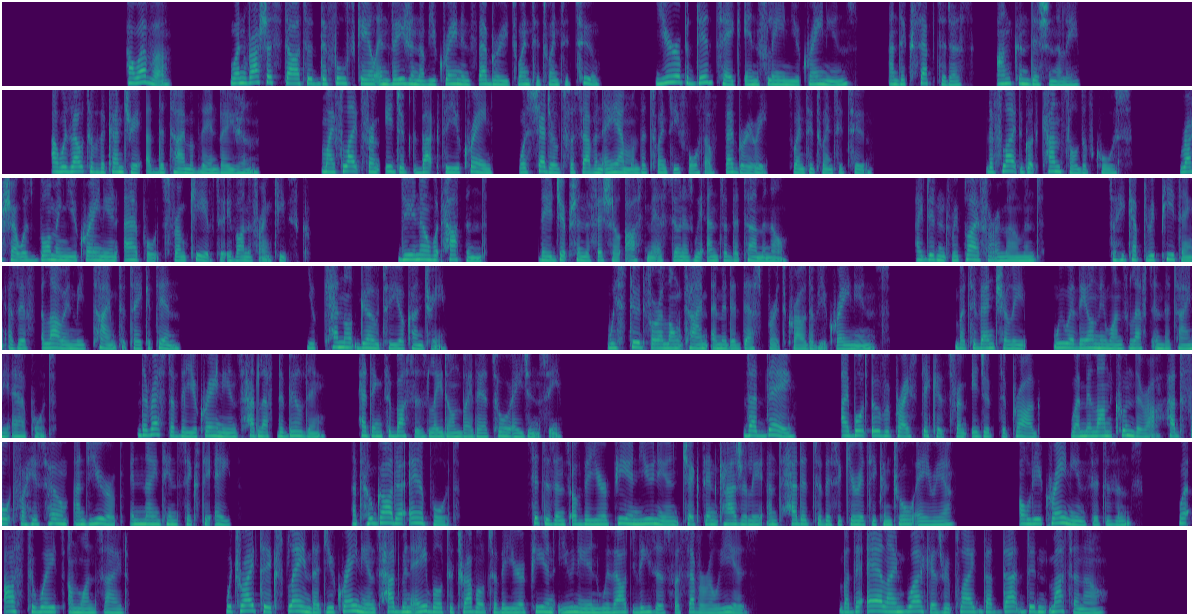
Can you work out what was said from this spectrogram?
However, when Russia started the full scale invasion of Ukraine in February 2022, Europe did take in fleeing Ukrainians and accepted us unconditionally. I was out of the country at the time of the invasion. My flight from Egypt back to Ukraine was scheduled for 7 a.m. on the 24th of February 2022. The flight got cancelled, of course, Russia was bombing Ukrainian airports from Kiev to Ivano-Frankivsk. Do you know what happened? The Egyptian official asked me as soon as we entered the terminal. I didn't reply for a moment, so he kept repeating as if allowing me time to take it in. You cannot go to your country. We stood for a long time amid a desperate crowd of Ukrainians. But eventually, we were the only ones left in the tiny airport. The rest of the Ukrainians had left the building, heading to buses laid on by their tour agency. That day, I bought overpriced tickets from Egypt to Prague, where Milan Kundera had fought for his home and Europe in 1968. At Hurghada Airport, citizens of the European Union checked in casually and headed to the security control area. All Ukrainian citizens were asked to wait on one side. We tried to explain that Ukrainians had been able to travel to the European Union without visas for several years. But the airline workers replied that that didn't matter now.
